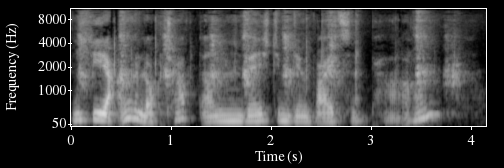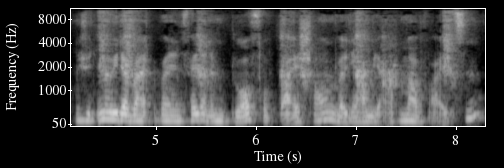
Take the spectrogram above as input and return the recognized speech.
Wenn ich die ja angelockt habe, dann werde ich die mit dem Weizen paaren. Und ich würde immer wieder bei, bei den Feldern im Dorf vorbeischauen, weil die haben ja auch immer Weizen.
